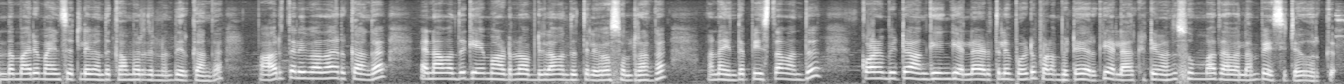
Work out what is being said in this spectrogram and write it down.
அந்த மாதிரி மைண்ட் செட்லேயே வந்து கமருதன் வந்து இருக்காங்க. பாரு தெளிவாக தான் இருக்காங்க. ஏன்னா வந்து கேம் ஆடணும் அப்படிலாம் வந்து தெளிவாக சொல்கிறாங்க ஆனால் இந்த பீஸ் தான் வந்து குழம்பிட்டு அங்கேயும் இங்கேயும் எல்லா இடத்துலையும் போயிட்டு புலம்பிட்டே இருக்குது எல்லாருக்கிட்டேயும் வந்து சும்மா தேவையில்லாமல் பேசிகிட்டே இருக்குது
